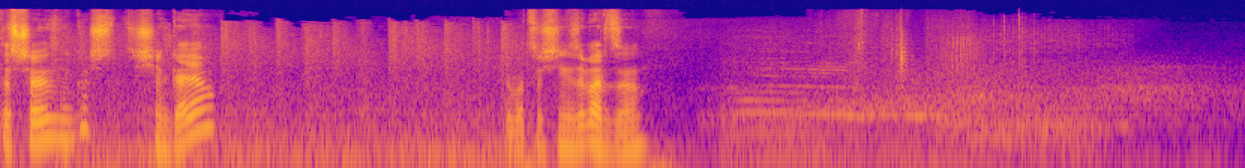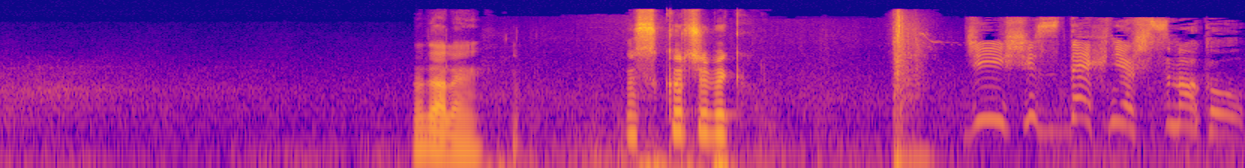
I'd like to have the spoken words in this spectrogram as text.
Te strzały z niego si- sięgają? Chyba coś nie za bardzo. No dalej. No skorczybyk. Dziś zdechniesz, smoku!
